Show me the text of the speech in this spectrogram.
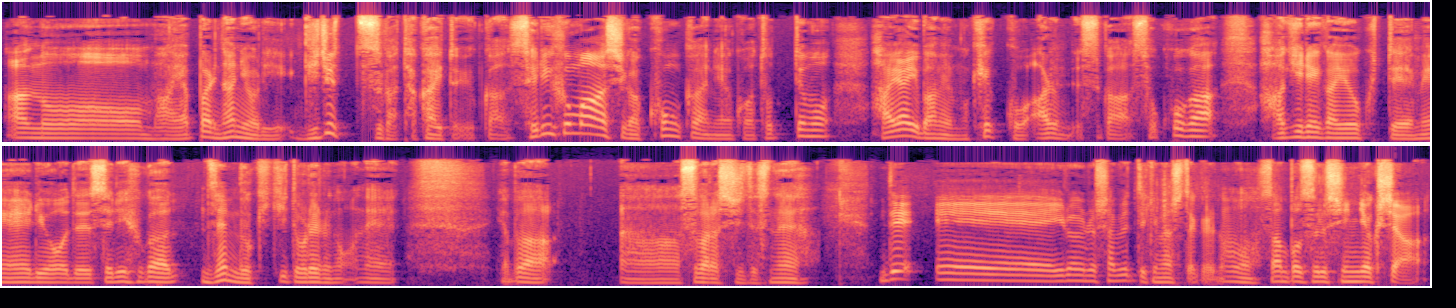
あのー、まあ、やっぱり何より技術が高いというか、セリフ回しが今回の役はとっても早い場面も結構あるんですが、そこが歯切れが良くて明瞭でセリフが全部聞き取れるのがね、やっぱ、あ素晴らしいですね。で、えー、いろいろ喋ってきましたけれども、散歩する侵略者。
